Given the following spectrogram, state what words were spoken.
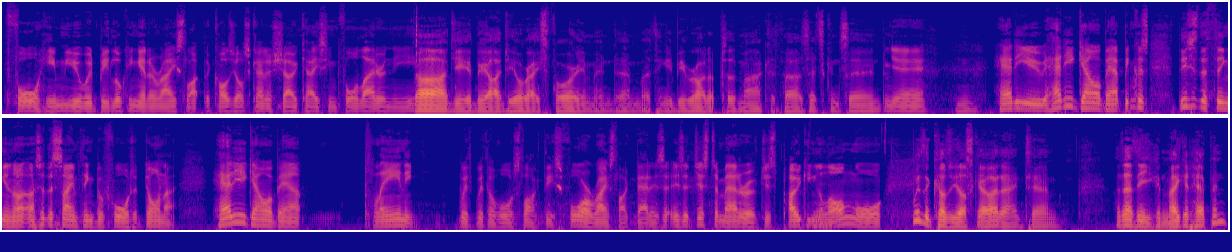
for him, you would be looking at a race like the Kosciuszko to showcase him for later in the year? Oh, gee, it'd be an ideal race for him, and um, I think he'd be right up to the mark as far as that's concerned. Yeah. How do you how do you go about because this is the thing, and I, I said the same thing before to Donna. How do you go about planning with, with a horse like this for a race like that? Is it, is it just a matter of just poking along, or With the Kosciuszko, I don't, um, I don't think you can make it happen.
